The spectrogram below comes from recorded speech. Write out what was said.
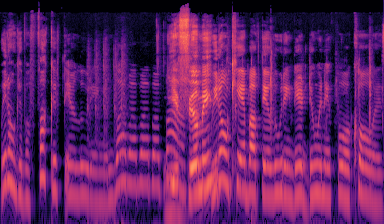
we don't give a fuck if they're looting, and blah blah blah blah blah. you feel me We don't care about their looting. They're doing it for a cause.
